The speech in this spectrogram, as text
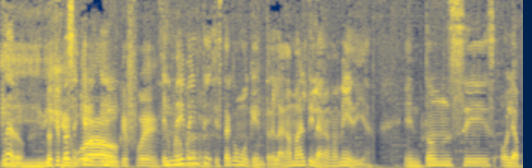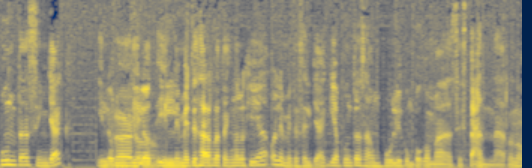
Claro, Y lo que pasa es que el- "Guau, el- ¿qué fue? Se El fueron Mate para 20 atrás". está como que entre la gama alta y la gama media. Entonces, o le apuntas sin jack y, lo, Claro. y, lo- y le metes a la tecnología, o le metes el jack y apuntas a un público un poco más estándar, ¿no?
